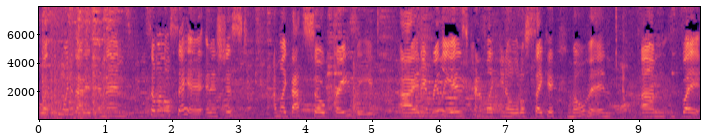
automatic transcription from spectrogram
what the point of that is, and then someone will say it and it's just I'm like that's so crazy. Uh, and it really is kind of like you know a little psychic moment. Um, but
